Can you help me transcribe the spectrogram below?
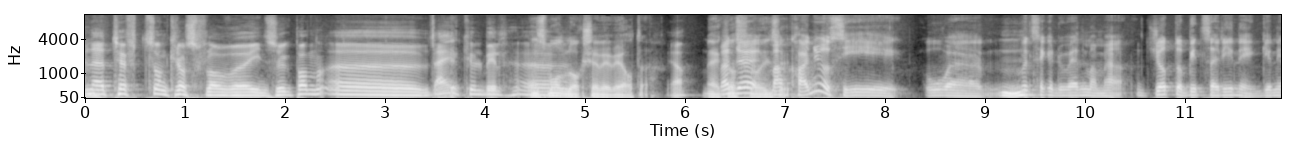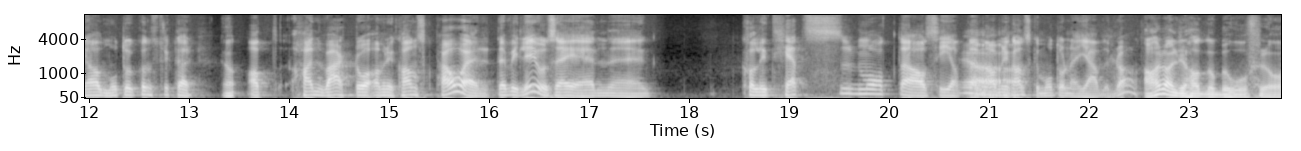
men det er tøft sånn crossflow-innsug på den. Uh, det er en kul bil. En small block Chevy V8. Ja. Men du, man kan jo si Ove, Mm. vet sikkert du er enig med meg, Giotto Bizzarini, genial motorkonstruktør, Ja. at han valgte amerikansk power, det ville jo si en eh, kvalitetsmåte å si at den amerikanske motoren er jævlig bra. Jeg har aldri hatt noe behov for å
